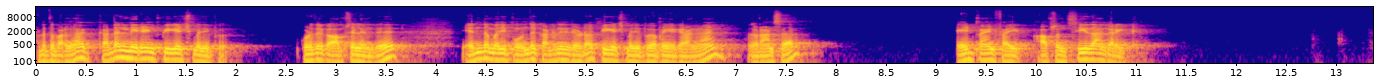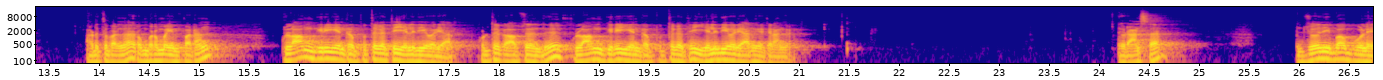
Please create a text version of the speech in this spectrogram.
அடுத்து பாருங்கள் கடல் நீரின் பிஹெச் மதிப்பு. கொடுத்துருக்க ஆப்ஷன்லேருந்து எந்த மதிப்பு வந்து கடல்நீரோட பிஹெச் மதிப்பு அப்படின்னு கேட்குறாங்க. அதோட answer eight point five option C தான் கரெக்ட் அடுத்து பாருங்கள் ரொம்ப ரொம்ப இம்பார்ட்டன்ட் குலாம்கிரி என்ற புத்தகத்தை எழுதியவர் யார்? கொடுத்துருக்க ஆப்ஷன் வந்து குலாம்கிரி என்ற புத்தகத்தை எழுதியவர் யாருன்னு கேட்குறாங்க. ஒரு answer Jyotiba Phule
